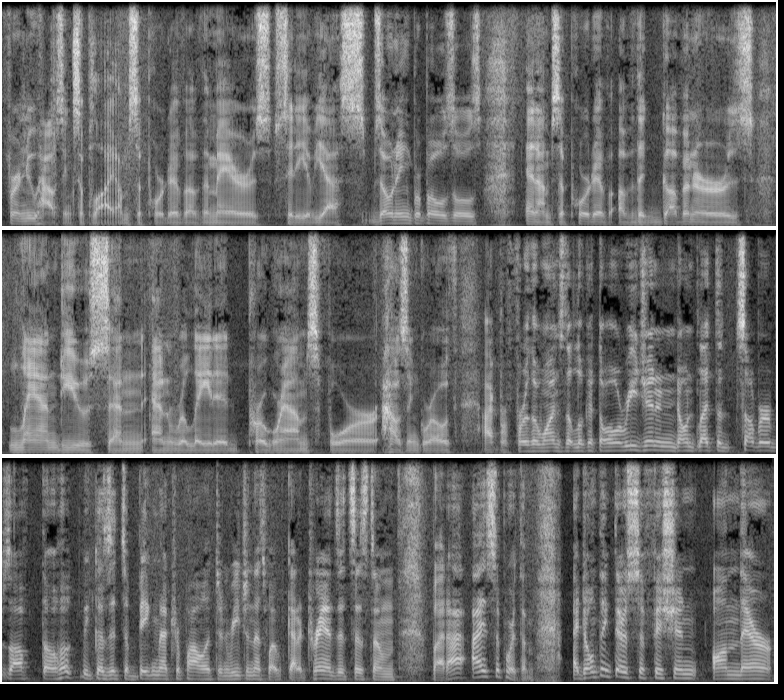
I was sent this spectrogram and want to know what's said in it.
for new housing supply. I'm supportive of the mayor's City of Yes zoning proposals, and I'm supportive of the governor's land use and, and related programs for housing growth. I prefer the ones that look at the whole region and don't let the suburbs off the hook because it's a big metropolitan region. That's why we've got a transit system. But I, I support them. I don't think they're sufficient on their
